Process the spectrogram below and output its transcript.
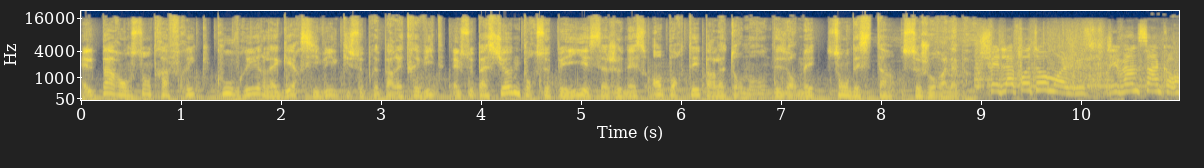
elle part en Centrafrique couvrir la guerre civile qui se préparait très vite. Elle se passionne pour ce pays et sa jeunesse emportée par la tourmente. Désormais, son destin se jouera là-bas. Je fais de la photo, moi, juste. J'ai 25 ans.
